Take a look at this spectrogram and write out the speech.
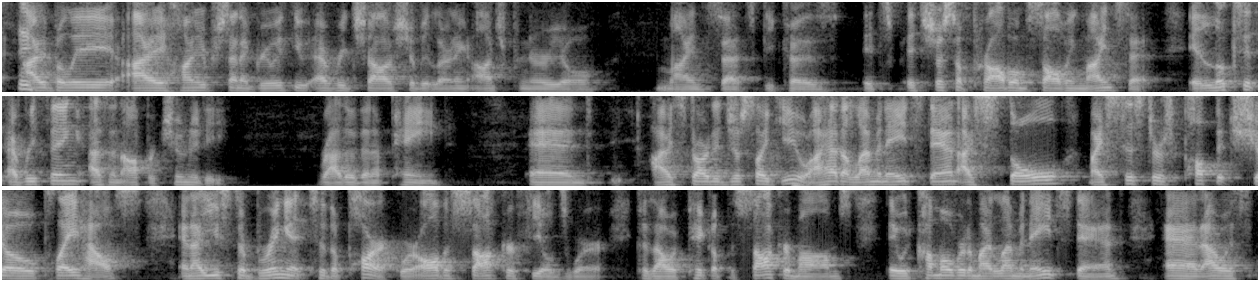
I believe I hundred percent agree with you. Every child should be learning entrepreneurial mindsets because it's it's just a problem solving mindset. It looks at everything as an opportunity rather than a pain. And I started just like you. I had a lemonade stand. I stole my sister's puppet show playhouse and I used to bring it to the park where all the soccer fields were because I would pick up the soccer moms. They would come over to my lemonade stand and I was,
